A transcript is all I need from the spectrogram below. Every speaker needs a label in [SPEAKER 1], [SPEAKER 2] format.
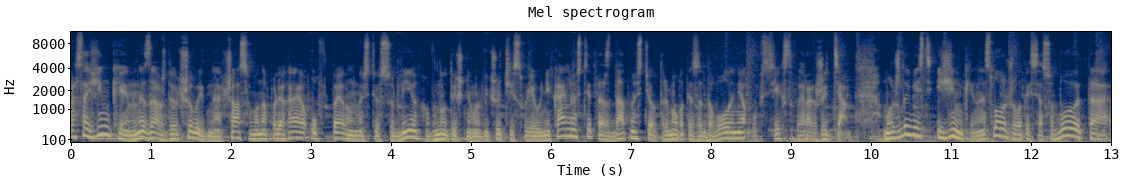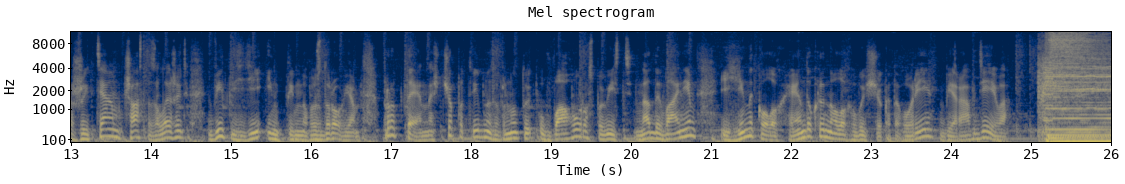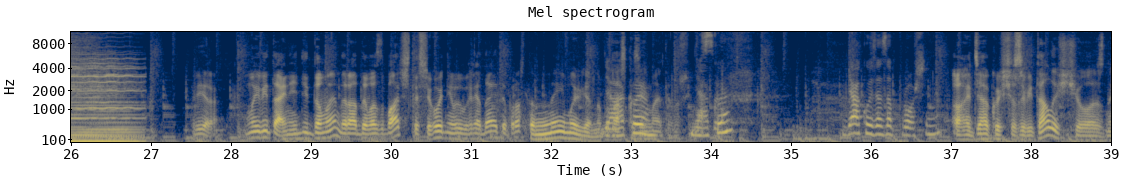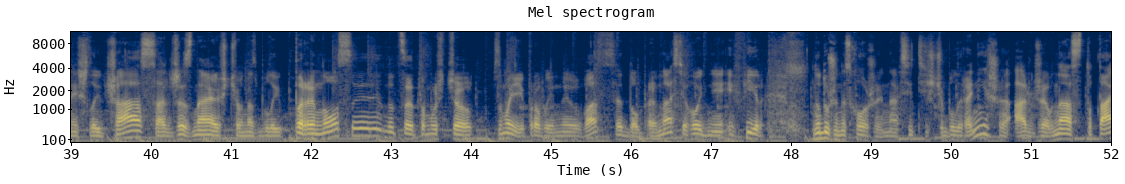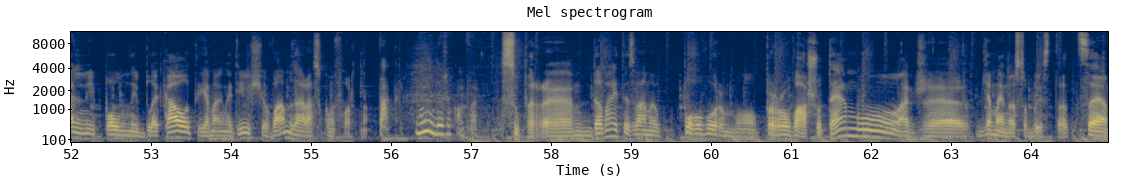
[SPEAKER 1] Краса жінки не завжди очевидна. Часом вона полягає у впевненості в собі, внутрішньому відчутті своєї унікальності та здатності отримувати задоволення у всіх сферах життя. Можливість жінки насолоджуватися собою та життям часто залежить від її інтимного здоров'я. Про те, на що потрібно звернути увагу, розповість на дивані гінеколог, ендокринолог вищої категорії Віра Авдієва. Віра, мої вітання. Йдіть до мене, радий вас бачити. Сьогодні ви виглядаєте просто неймовірно. Будь ласка, займайте ваше місце.
[SPEAKER 2] Дякую. Дякую за запрошення.
[SPEAKER 1] А, Дякую, що завітали, що знайшли час, адже знаю, що у нас були переноси. Ну це тому, що з моєї провини у вас все добре. На сьогодні ефір ну дуже не схожий на всі ті, що були раніше, адже в нас тотальний повний блекаут. Я маю надію, що вам зараз комфортно.
[SPEAKER 2] Так, мені дуже комфортно.
[SPEAKER 1] Супер. Е, Давайте з вами поговоримо про вашу тему, адже для мене особисто це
